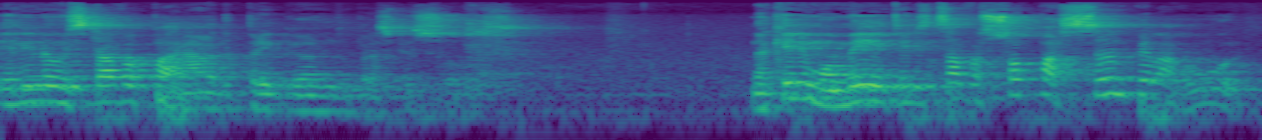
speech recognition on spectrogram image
ele não estava parado pregando para as pessoas. Naquele momento, ele estava só passando pela rua.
